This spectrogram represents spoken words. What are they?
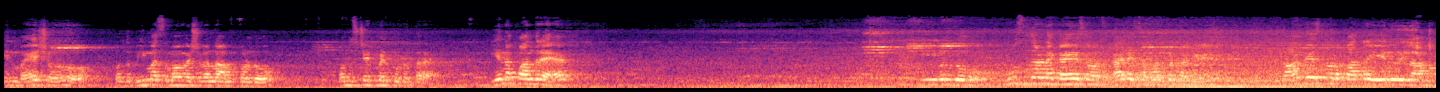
ಎನ್ ಮಹೇಶ್ ಅವರು ಒಂದು ಭೀಮಾ ಸಮಾವೇಶವನ್ನು ಹಮ್ಮಿಕೊಂಡು ಒಂದು ಸ್ಟೇಟ್ಮೆಂಟ್ ಕೊಟ್ಟಿರ್ತಾರೆ. ಏನಪ್ಪಾ ಅಂದ್ರೆ, ಈ ಒಂದು ಭೂ ಸುಧಾರಣೆ ಕಾಯ್ದೆ ಕಾಯ್ದೆಗೆ ಸಂಬಂಧಪಟ್ಟಾಗೆ ಕಾಂಗ್ರೆಸ್ನವರ ಪಾತ್ರ ಏನೂ ಇಲ್ಲ ಅಂತ.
